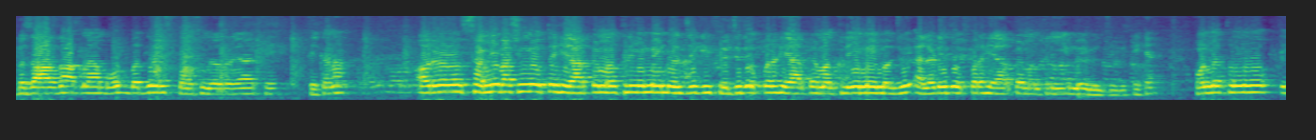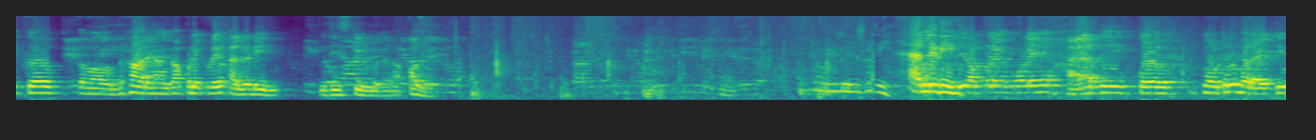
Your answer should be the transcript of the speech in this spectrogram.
ਬਜਾਜ ਦਾ ਆਪਣਾ ਬਹੁਤ ਵਧੀਆ ਰਿਸਪੌਂਸ ਮਿਲ ਰਿਹਾ ਇੱਥੇ ਠੀਕ ਹੈ ਨਾ? ਔਰ ਸੈਮੀ ਵਾਸ਼ਿੰਗ ਦੇ ਉੱਤੇ 1000 ਰੁਪਏ ਮੰਥਲੀ ਈਐਮਆਈ ਮਿਲ ਜੇਗੀ ਫ੍ਰਿਜ ਦੇ ਉੱਪਰ 1000 ਰੁਪਏ ਮੰਥਲੀ ਈਐਮਆਈ ਮਿਲ ਜੂ ਐਲਈਡੀ ਦੇ ਉੱਪਰ 1000 ਰੁਪਏ ਮੰਥਲੀ ਈਐਮਆਈ ਮਿਲ ਜੂਗੀ ਠੀਕ ਹੈ? ਹੁਣ ਮੈਂ ਤੁਹਾਨੂੰ ਇੱਕ ਦਿਖਾ ਰਿਹਾ ਹਾਂ ਆਪਣੇ ਕੋਲੇ ਐਲਈਡੀ ਦੀ ਸਕੀਮ ਵਗੈਰਾ। ਆ ਜੀ। ਜੀ ਆਪਣੇ ਕੋਲੇ ਹਾਇਰ ਦੀ ਕੋਲ ਟੋਟਲ ਵੈਰਾਈਟੀ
